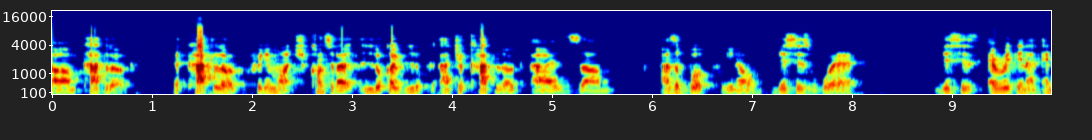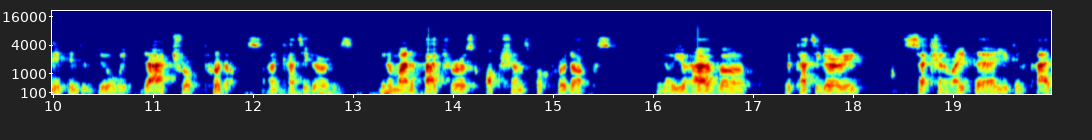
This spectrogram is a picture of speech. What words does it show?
Um, catalog. The catalog pretty much consider look at look at your catalog as um, as a book you know. This is where this is everything and anything to do with the actual products and categories you know manufacturers options for products. You know you have uh, the category section right there. You can add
